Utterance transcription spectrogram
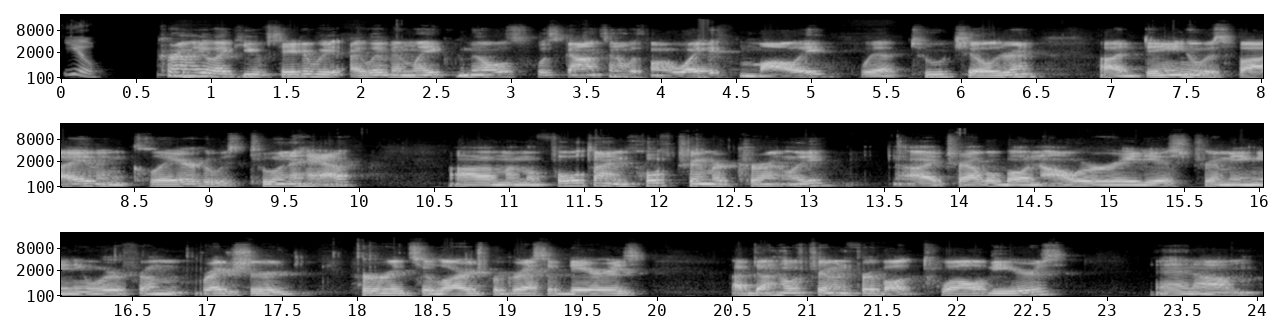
you currently, like you've stated, we I live in Lake Mills, Wisconsin, with my wife Molly. We have two children, uh, Dane, who is five, and Claire, who is two and a half. Um, I'm a full-time hoof trimmer currently. I travel about an hour radius, trimming anywhere from registered herds to large progressive dairies. I've done hoof trimming for about 12 years, and um,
